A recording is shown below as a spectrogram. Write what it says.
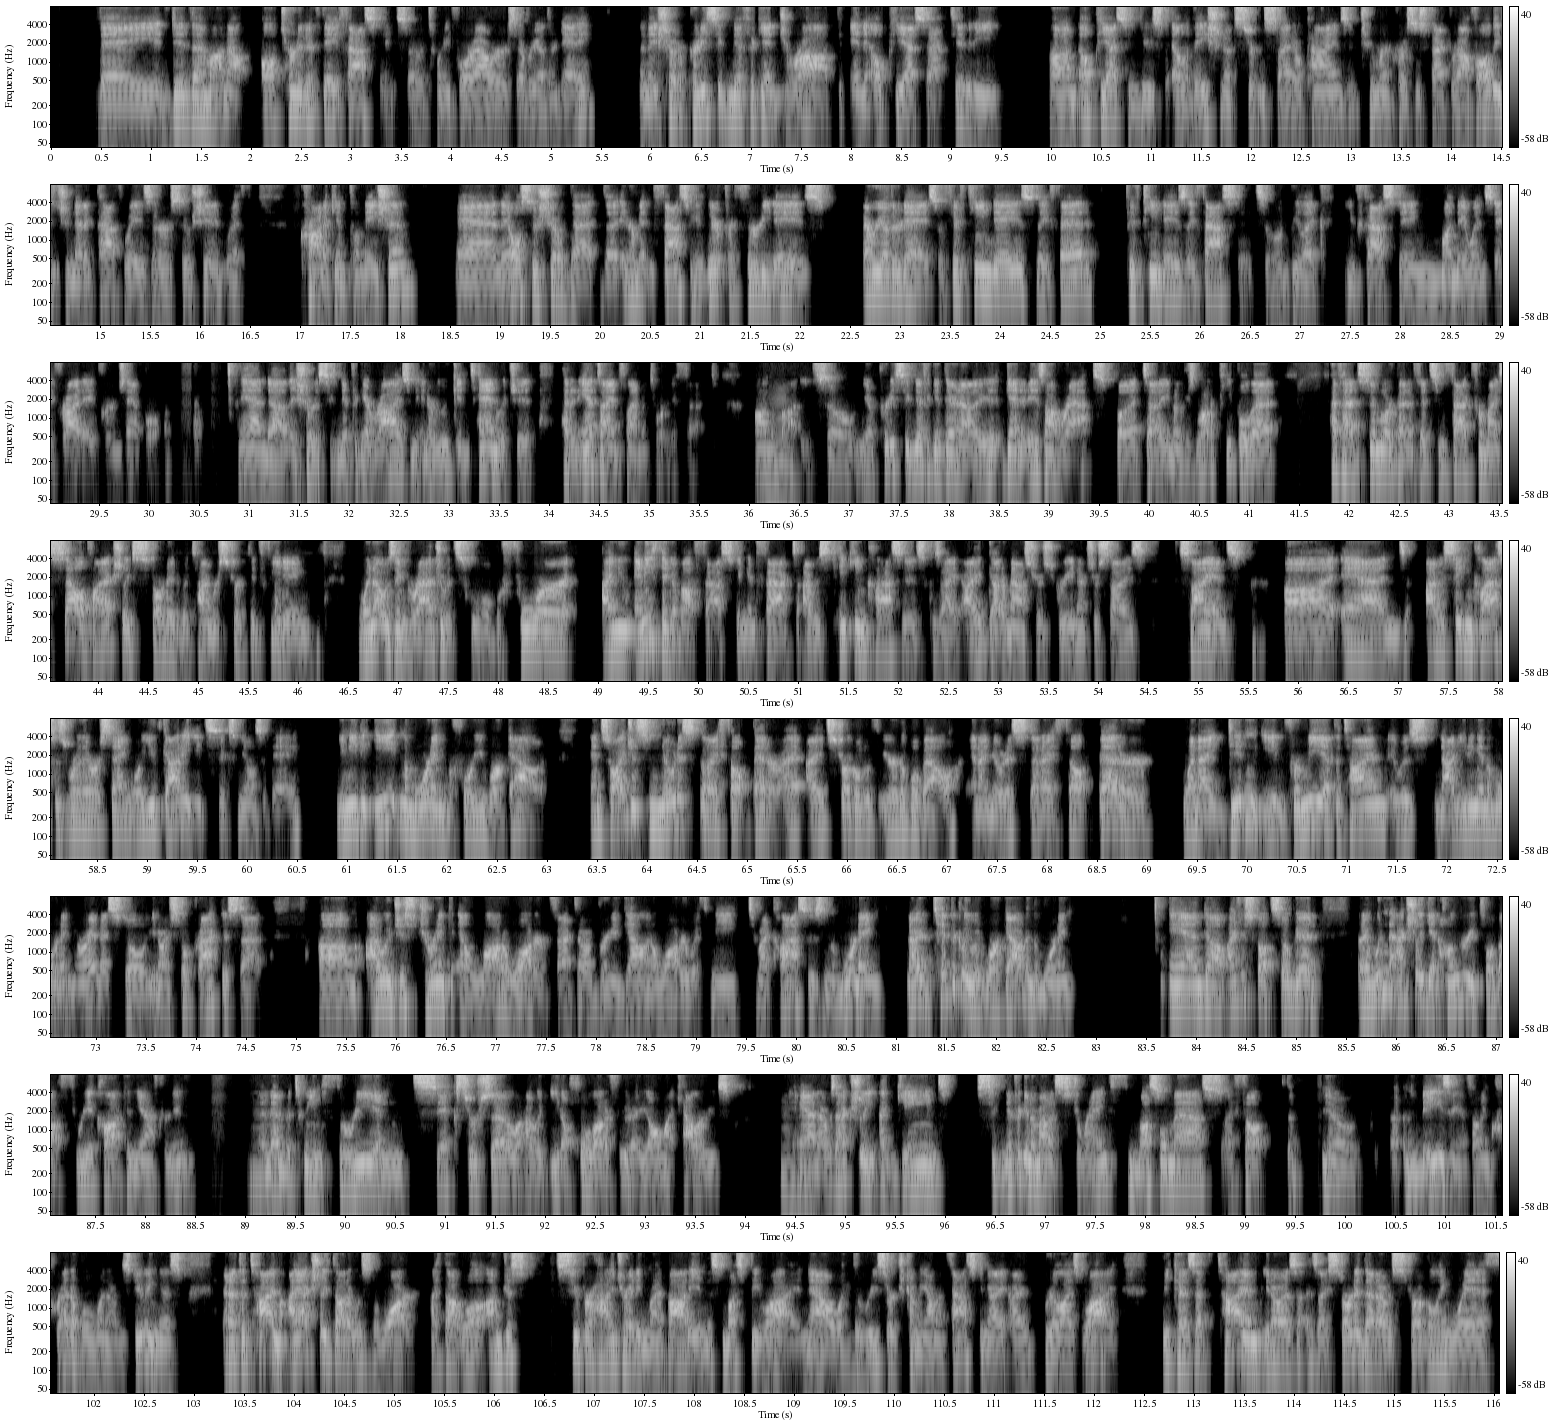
they did them on an alternative day fasting, so 24 hours every other day, and they showed a pretty significant drop in LPS activity. Um, LPS induced elevation of certain cytokines and tumor necrosis factor alpha, all these genetic pathways that are associated with chronic inflammation. And they also showed that the intermittent fasting, they did it for 30 days, every other day. So 15 days they fed, 15 days they fasted. So it would be like you fasting Monday, Wednesday, Friday, for example. And uh, they showed a significant rise in interleukin 10, which it had an anti-inflammatory effect on the mm. body. So you know, pretty significant there. Now, again, it is on rats, but uh, you know, there's a lot of people that have had similar benefits. In fact, for myself, I actually started with time-restricted feeding when I was in graduate school before I knew anything about fasting. In fact, I was taking classes because I, I got a master's degree in exercise science. Uh, and I was taking classes where they were saying, well, you've got to eat six meals a day. You need to eat in the morning before you work out. And so I just noticed that I felt better. I, I had struggled with irritable bowel, and I noticed that I felt better when I didn't eat. And for me at the time, it was not eating in the morning, right? And I still, you know, I still practice that. Um, I would just drink a lot of water. In fact, I would bring a gallon of water with me to my classes in the morning. And I typically would work out in the morning. And uh, I just felt so good. But I wouldn't actually get hungry till about three o'clock in the afternoon. Mm. And then between three and six or so, I would eat a whole lot of food. I eat all my calories. Mm. And I was actually, I gained significant amount of strength, muscle mass. I felt the, you know, amazing. I felt incredible when I was doing this. And at the time, I actually thought it was the water. I thought, well, I'm just super hydrating my body, and this must be why. And now, with the research coming out on fasting, I, I realized why. Because at the time, you know, as, as I started that, I was struggling with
